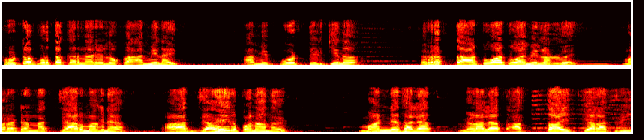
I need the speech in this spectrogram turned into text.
फोटो पुरतं करणारे लोक आम्ही नाहीत. आम्ही पोट तिडकीनं रक्त आटू आटू आम्ही लढलोय. मराठ्यांना चार मागण्या आज जाहीरपणानं मान्य झाल्यात मिळाल्यात. आत्ता इतक्या रात्री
